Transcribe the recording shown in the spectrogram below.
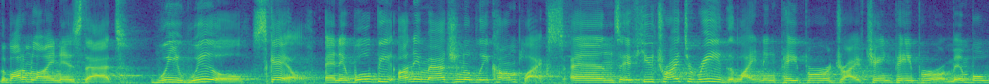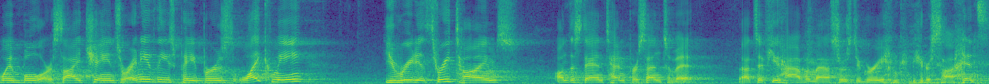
The bottom line is that we will scale, and it will be unimaginably complex. And if you try to read the Lightning paper, or Drive Chain paper, or Mimblewimble, or Sidechains, or any of these papers, like me, you read it three times, understand 10% of it. That's if you have a master's degree in computer science.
